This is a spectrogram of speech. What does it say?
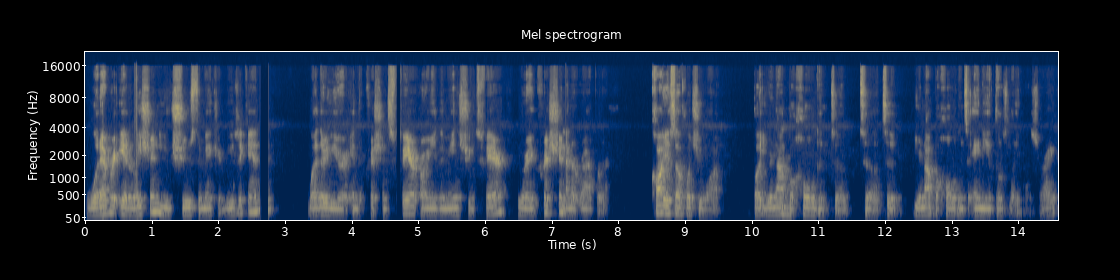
whatever iteration you choose to make your music in, whether you're in the Christian sphere or you're the mainstream sphere, you're a Christian and a rapper. Call yourself what you want but you're not mm-hmm. beholden to to to you're not beholden to any of those labels, right?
